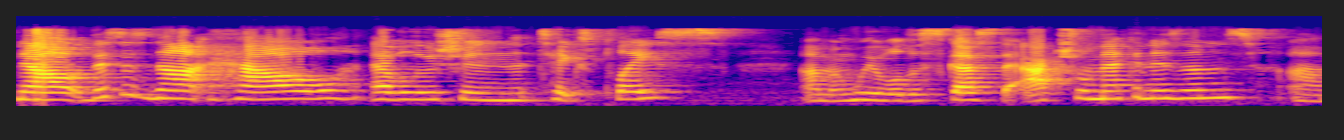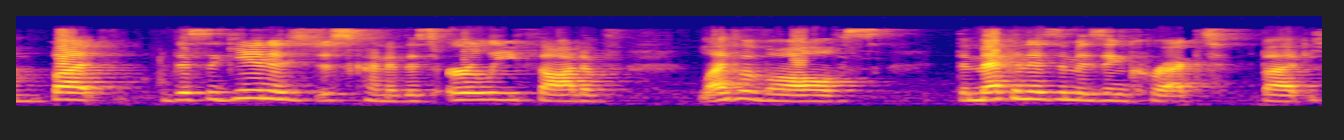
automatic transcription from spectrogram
Now, this is not how evolution takes place, um, and we will discuss the actual mechanisms, um, but this again is just kind of this early thought of life evolves, the mechanism is incorrect, but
